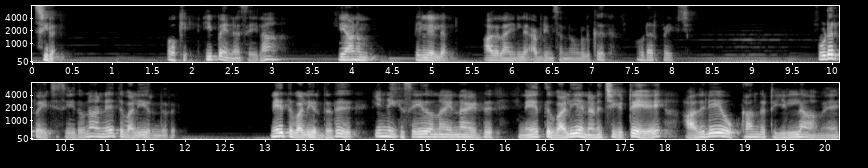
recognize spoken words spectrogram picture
சில. ஓகே இப்போ என்ன செய்யலாம்? தியானம் இல்லை இல்லை அதெல்லாம் இல்லை அப்படின்னு சொன்னவங்களுக்கு உடற்பயிற்சி. உடற்பயிற்சி செய்தோன்னா நேற்று வலி இருந்தது. நேற்று வலி இருந்தது இன்றைக்கி செய்தோன்னா என்ன ஆகிடுது நேற்று வலியை நினச்சிக்கிட்டே அதிலே உட்காந்துட்டு இல்லாமல்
